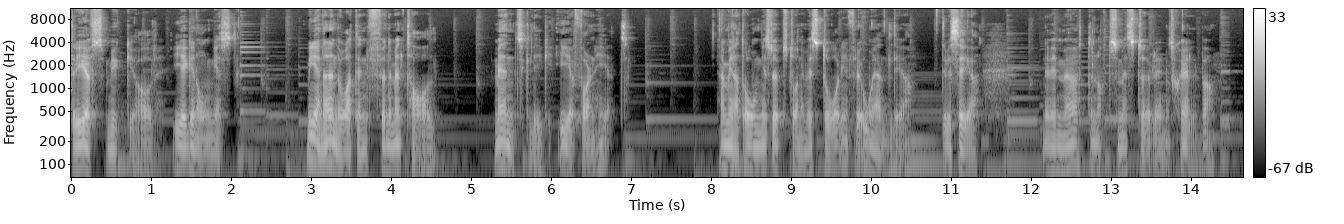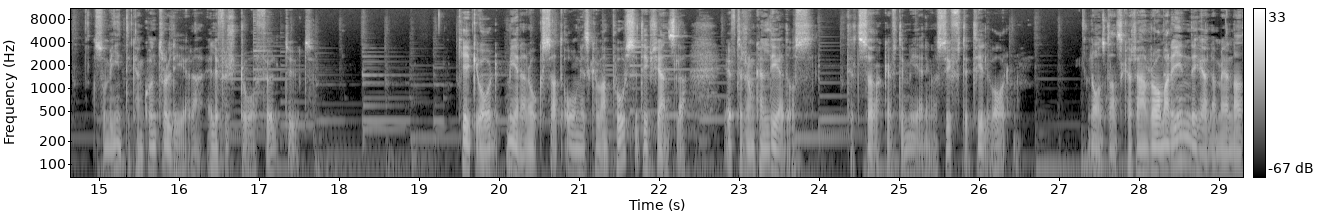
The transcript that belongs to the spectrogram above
drevs mycket av egen ångest menar ändå att det är en fundamental mänsklig erfarenhet. Han menar att ångest uppstår när vi står inför det oändliga, det vill säga när vi möter något som är större än oss själva och som vi inte kan kontrollera eller förstå fullt ut. Kierkegaard menar också att ångest kan vara en positiv känsla eftersom den kan leda oss till att söka efter mening och syfte i tillvaron. Någonstans kanske han ramar in det hela medan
